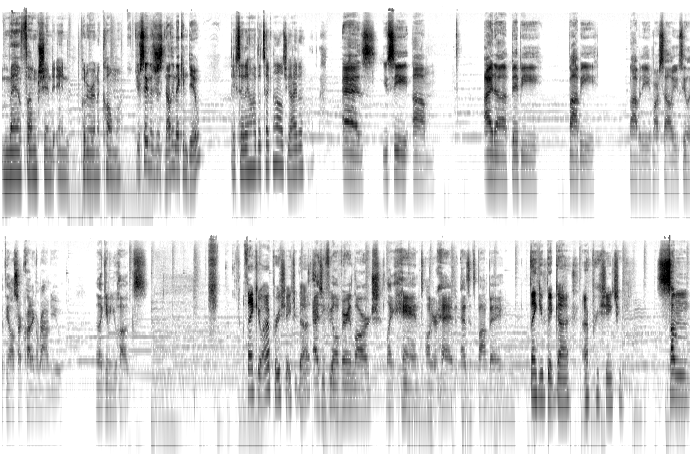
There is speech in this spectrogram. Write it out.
malfunctioned and put her in a coma. You're saying there's just nothing they can do? They said they don't have the technology, Ida. As you see, um, Ida, Bibby, Bobby, Bobbity, Marcel, you see like they all start crowding around you, and like giving you hugs. Thank you, I appreciate you guys. As you feel a very large like hand on your head as it's Bombay. Thank you, big guy. I appreciate you. Some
